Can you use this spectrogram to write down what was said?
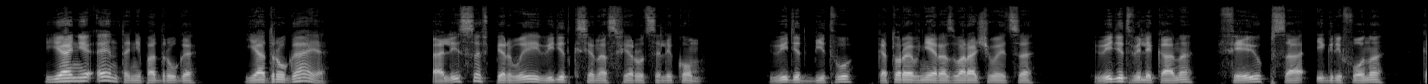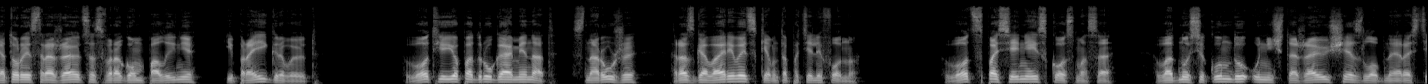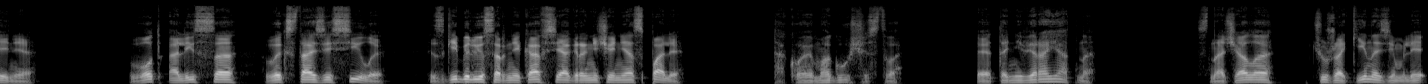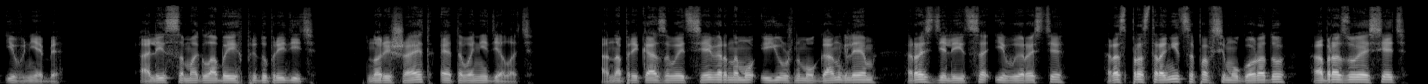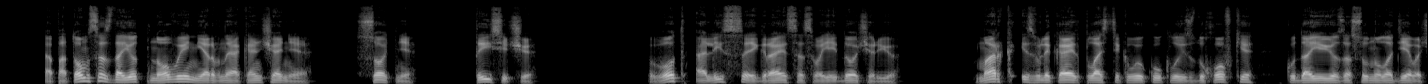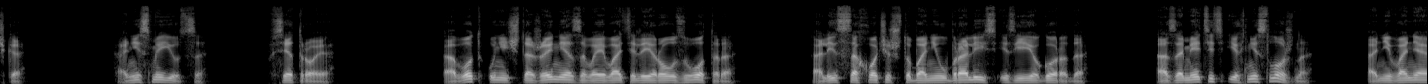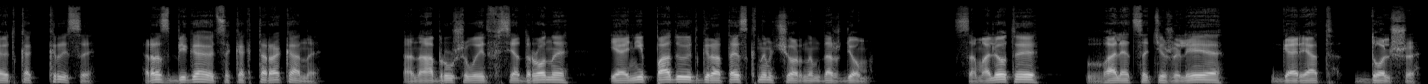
Я не Энтони, подруга. Я другая». Алиса впервые видит ксеносферу целиком. Видит битву, которая в ней разворачивается, видит великана, фею, пса и грифона, которые сражаются с врагом полыни и проигрывают. Вот ее подруга Аминат, снаружи, разговаривает с кем-то по телефону. Вот спасение из космоса, в одну секунду уничтожающее злобное растение. Вот Алиса в экстазе силы, с гибелью сорняка все ограничения спали. Такое могущество! Это невероятно! Сначала чужаки на земле и в небе. Алиса могла бы их предупредить, но решает этого не делать. Она приказывает северному и южному ганглиям разделиться и вырасти, распространиться по всему городу, образуя сеть, а потом создает новые нервные окончания. Сотни, тысячи. Вот Алиса играет со своей дочерью. Марк извлекает пластиковую куклу из духовки, куда ее засунула девочка. Они смеются. Все трое. А вот уничтожение завоевателей Роузвотера. Алиса хочет, чтобы они убрались из ее города. А заметить их несложно. Они воняют, как крысы, разбегаются, как тараканы. Она обрушивает все дроны, и они падают гротескным черным дождем. Самолеты валятся тяжелее, горят дольше.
